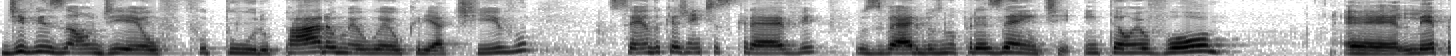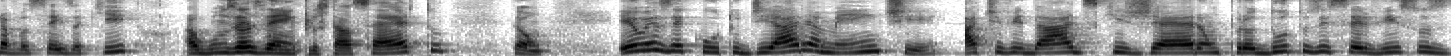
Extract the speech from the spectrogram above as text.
de visão de eu futuro para o meu eu criativo, sendo que a gente escreve os verbos no presente. Então eu vou é, ler para vocês aqui alguns exemplos, tá certo? Então, eu executo diariamente atividades que geram produtos e serviços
